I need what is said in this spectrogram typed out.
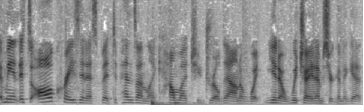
I mean, it's all craziness, but it depends on like how much you drill down and what you know, which items you're going to get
